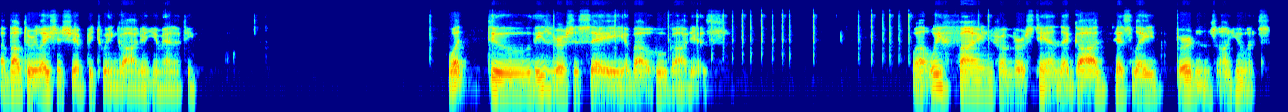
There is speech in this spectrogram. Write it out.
about the relationship between God and humanity. What do these verses say about who God is? Well, we find from verse 10 that God has laid burdens on humans.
